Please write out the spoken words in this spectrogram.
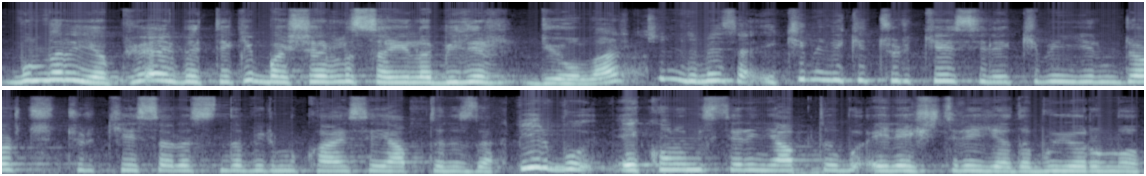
bunları yapıyor. Elbette ki başarılı sayılabilir diyorlar. Şimdi mesela 2002 Türkiye'si ile 2024 Türkiye'si arasında bir mukayese yaptığınızda bir bu ekonomistlerin yaptığı bu eleştiri ya da bu yorumu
